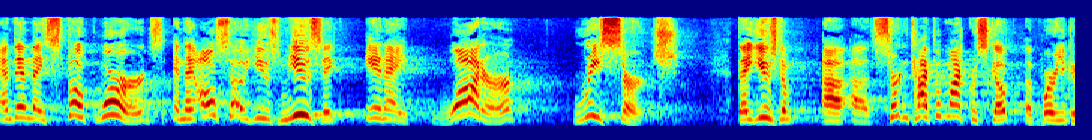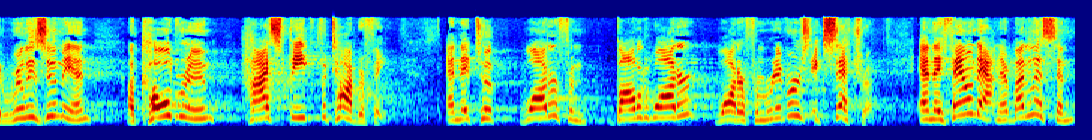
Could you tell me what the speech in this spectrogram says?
and then they spoke words, and they also used music in a water research. They used a, uh, a certain type of microscope uh, where you could really zoom in, a cold room, high speed photography. And they took water from bottled water, water from rivers, etc. And they found out, and everybody listen,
